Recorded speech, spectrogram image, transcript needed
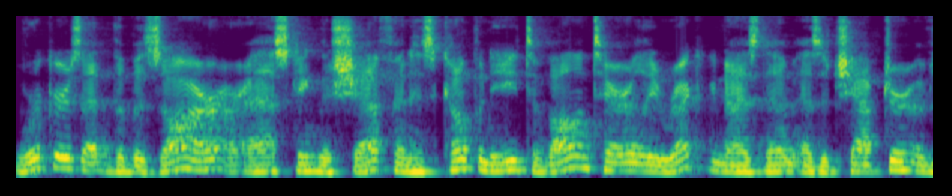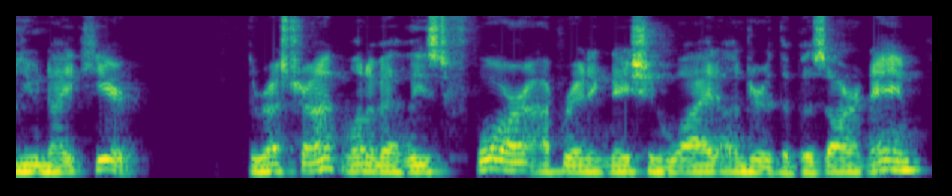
Workers at the Bazaar are asking the chef and his company to voluntarily recognize them as a chapter of Unite Here. The restaurant, one of at least four operating nationwide under the Bazaar name,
